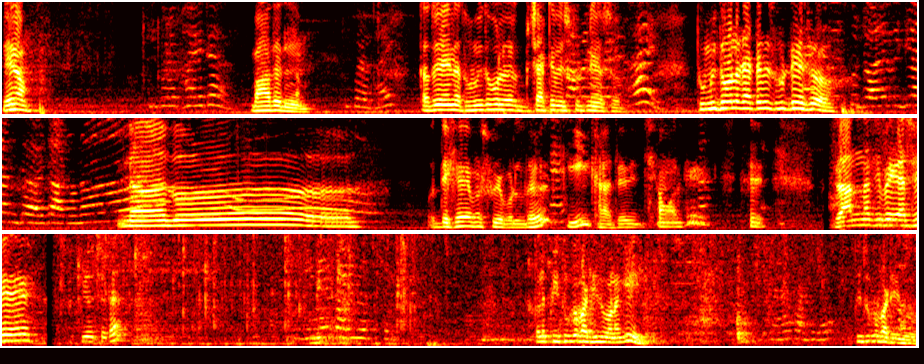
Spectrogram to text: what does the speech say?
নে নাও। কি করে খাই এটা? বাঁধাতে দিলাম। কি করে খাই তা তুই জানি না তুমি তো বলে চারটে বিস্কুট নিয়ে এসো। খাই তুমি তো বলে চারটে বিস্কুট নিয়ে এসো একটু জলে ভিজিয়ে আনতে হয় জানো না। গো। দেখে আমার শুয়ে পড়ল। তো কি খাতে দিচ্ছে আমাকে? রান্না চেপে গেছে। কি হচ্ছে এটা? তাহলে পিতুকে পাঠিয়ে দেবো নাকি? পিতুকে পাঠিয়ে দেবো।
